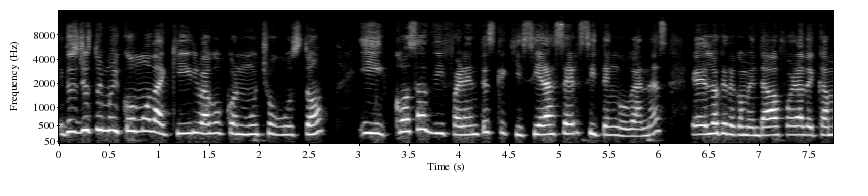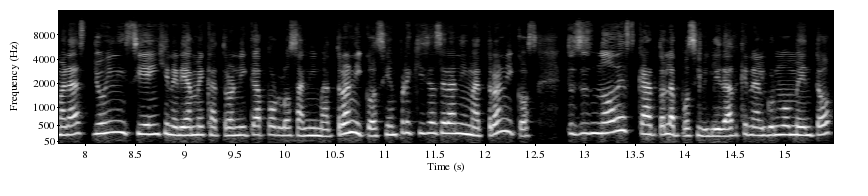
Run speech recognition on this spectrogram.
Entonces yo estoy muy cómoda aquí, lo hago con mucho gusto y cosas diferentes que quisiera hacer si tengo ganas. Es lo que te comentaba fuera de cámaras. Yo inicié ingeniería mecatrónica por los animatrónicos. Siempre quise hacer animatrónicos. Entonces no descarto la posibilidad que en algún momento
